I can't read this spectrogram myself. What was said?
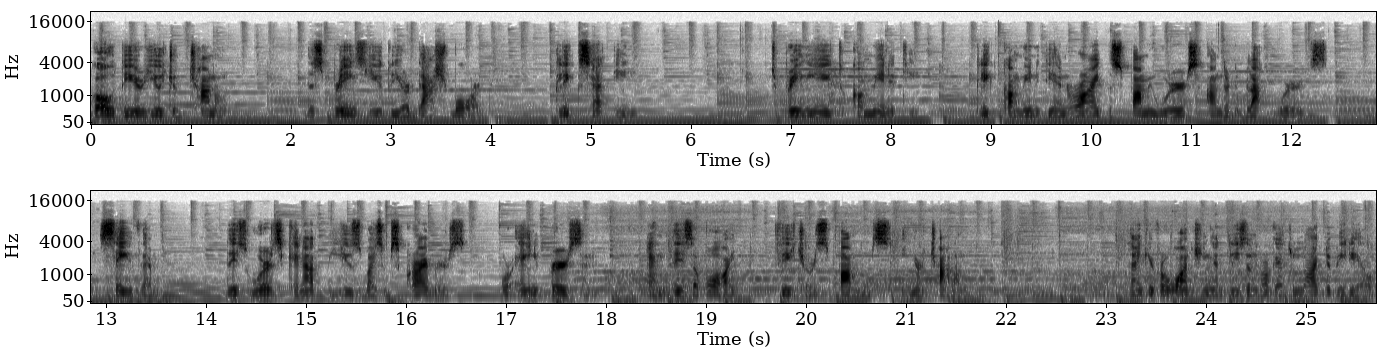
Go to your YouTube channel. This brings you to your dashboard. Click Setting, to bring you to community. Click community and write the spammy words under the blocked words. Save them. These words cannot be used by subscribers or any person and these avoid future spams in your channel. Thank you for watching and please don't forget to like the video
